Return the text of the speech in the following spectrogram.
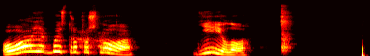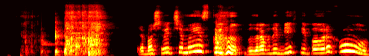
О, як швидко пішло. Діло. Треба швидше миску, бо зараз буде бігти поверху.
